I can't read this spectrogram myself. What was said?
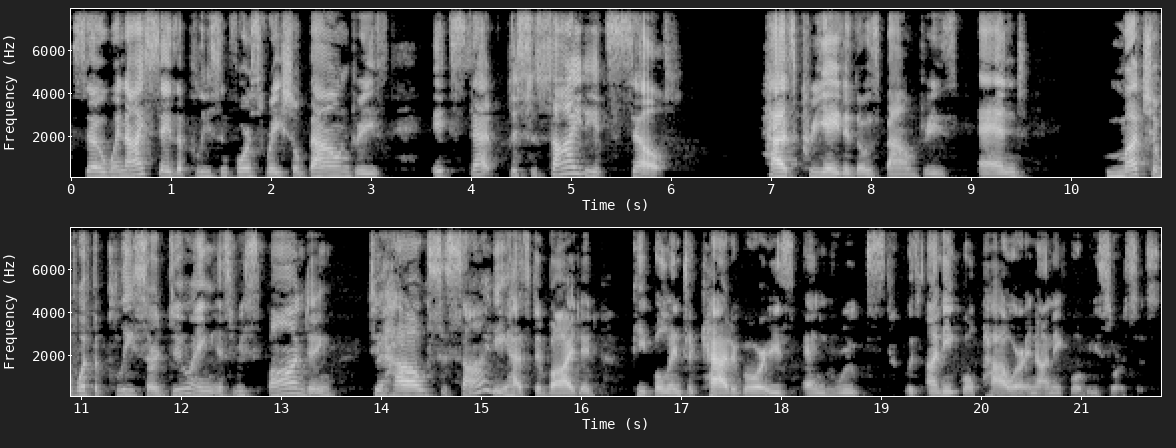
So when I say the police enforce racial boundaries, it's that the society itself has created those boundaries. And much of what the police are doing is responding to how society has divided people into categories and groups with unequal power and unequal resources.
